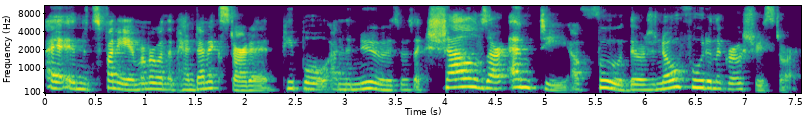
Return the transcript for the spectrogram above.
and it's funny. I remember when the pandemic started, people on the news it was like shelves are empty of food. There's no food in the grocery store,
